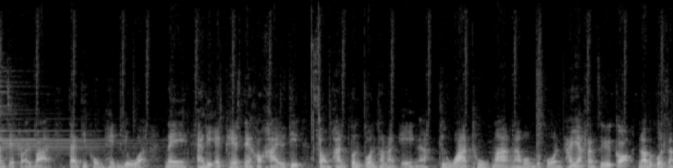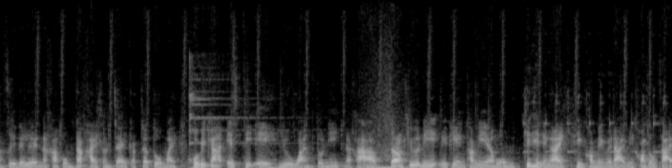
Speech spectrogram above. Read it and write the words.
2,700 บาทแต่ที่ผมเห็นอยู่อะใน AliExpress เนี่ยเขาขายอยู่ที่ 2,000 ต้นๆ เท่านั้นเองนะ ถือว่าถูกมากนะผมทุกคน ถ้าอยากสั่งซื้อก็ลองไปกดสั่งซื้อได้เลยนะครับผม ถ้าใครสนใจกับเจ้าตัวใหม่ c o v i c a STA U1 ตัวนี้นะครับสำหรับคลิปนี้มีเพียงเท่านี้นะผม คิดเห็นยังไงพิมพ์คอมเมนต์ไม่ได้ มีข้อสงสัย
